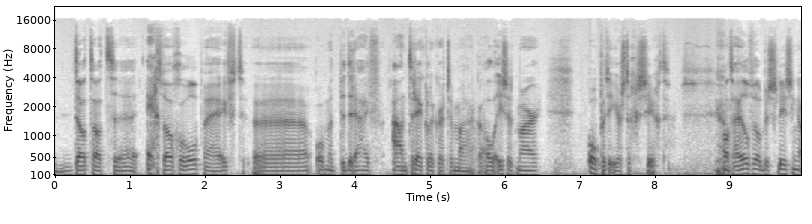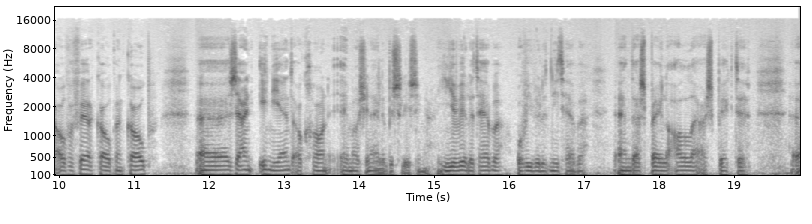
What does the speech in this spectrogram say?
dat dat uh, echt wel geholpen heeft uh, om het bedrijf aantrekkelijker te maken. Al is het maar op het eerste gezicht. Ja. Want heel veel beslissingen over verkoop en koop uh, zijn in die end ook gewoon emotionele beslissingen. Je wil het hebben of je wil het niet hebben. En daar spelen allerlei aspecten uh,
